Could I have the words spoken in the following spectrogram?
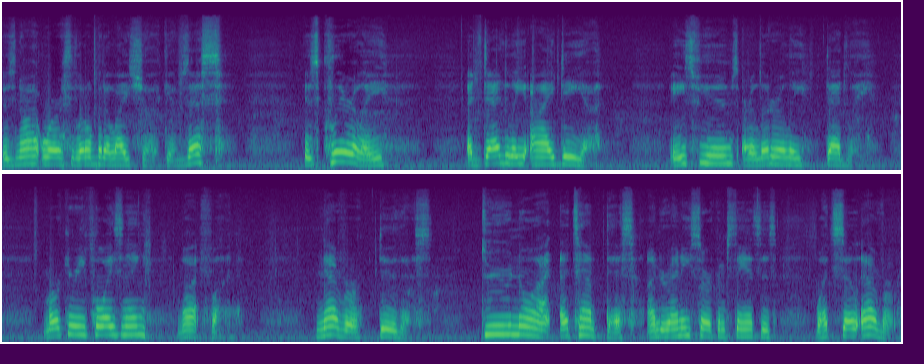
is not worth a little bit of light show it gives. This is clearly a deadly idea. These fumes are literally deadly. Mercury poisoning, not fun. Never do this. Do not attempt this under any circumstances whatsoever.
